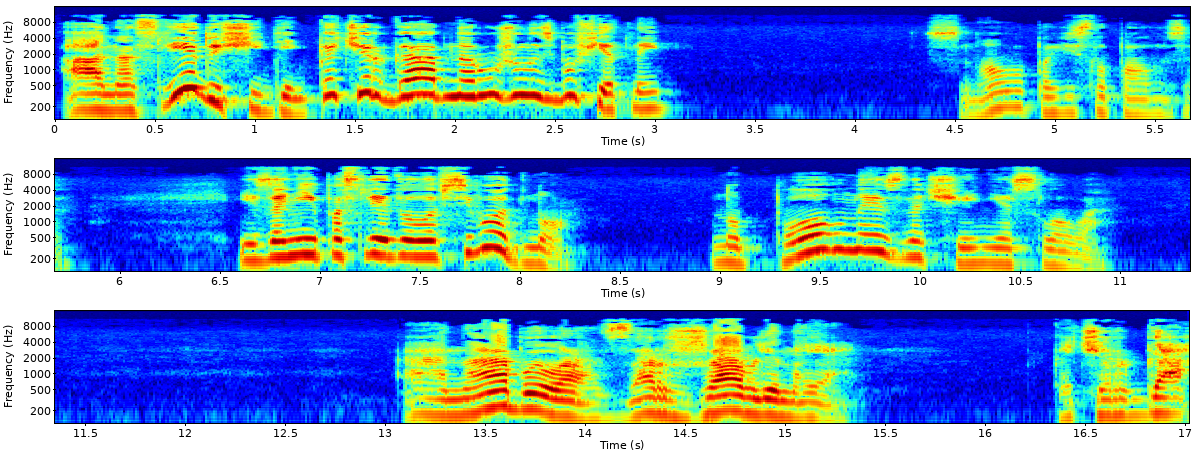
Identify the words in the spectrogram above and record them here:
а на следующий день кочерга обнаружилась буфетной. Снова повисла пауза. И за ней последовало всего одно, но полное значение слова. Она была заржавленная. Кочерга.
